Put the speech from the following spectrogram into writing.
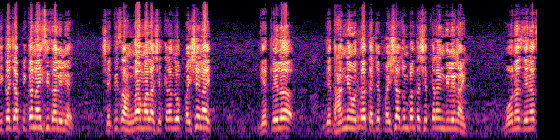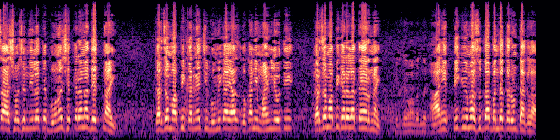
पिकाच्या पिकं नाहीशी झालेली आहेत. शेतीचा हंगामाला शेतकऱ्यांजवळ पैसे नाहीत. घेतलेलं जे धान्य होतं त्याचे पैसे अजूनपर्यंत शेतकऱ्यांनी दिले नाहीत. बोनस देण्याचं आश्वासन दिलं ते बोनस शेतकऱ्यांना देत नाही. कर्जमाफी करण्याची भूमिका या लोकांनी मांडली होती. कर्जमाफी करायला तयार बंद आणि पीक विमा सुद्धा बंद करून टाकला.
